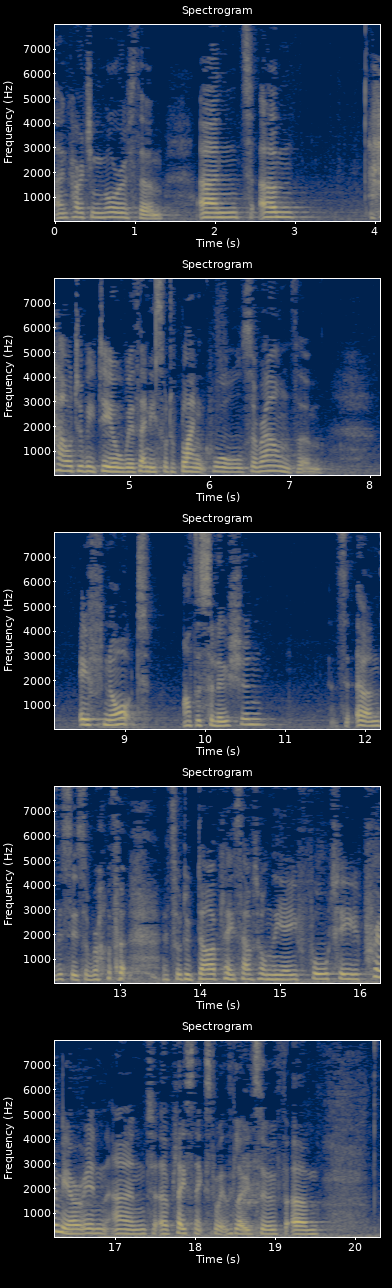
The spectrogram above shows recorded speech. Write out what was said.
encouraging more of them? And um, how do we deal with any sort of blank walls around them? If not, other solution, um, this is a rather a sort of dire place out on the A40, Premier Inn, and a place next to it with loads of um,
